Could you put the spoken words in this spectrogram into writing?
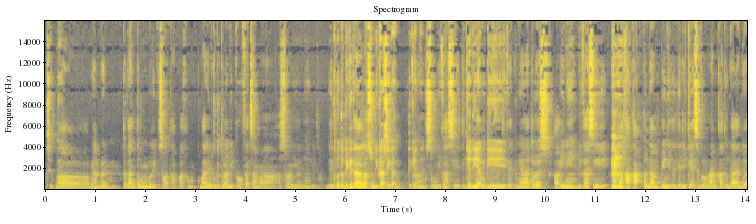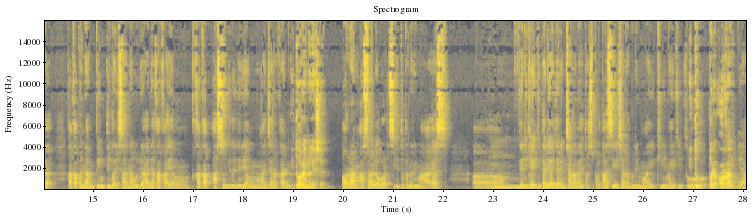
Sydney. eh, Melbourne tergantung beli pesawat apa Kem- kemarin kebetulan di provide sama Australianya gitu jadi Oh tapi kita langsung dikasih kan tiketnya? langsung dikasih tiketnya Jadi yang di- tiketnya terus eh, ini dikasih ada kakak pendamping gitu jadi kayak sebelum berangkat udah ada kakak pendamping tiba di sana udah ada kakak yang kakak asuh gitu jadi yang mengajarkan Itu orang Indonesia. orang Australia Awards gitu penerima AS Um, Hmm. jadi kayak kita diajarin cara naik transportasi cara beli maiki maiki itu Itu per orang. flight-nya.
